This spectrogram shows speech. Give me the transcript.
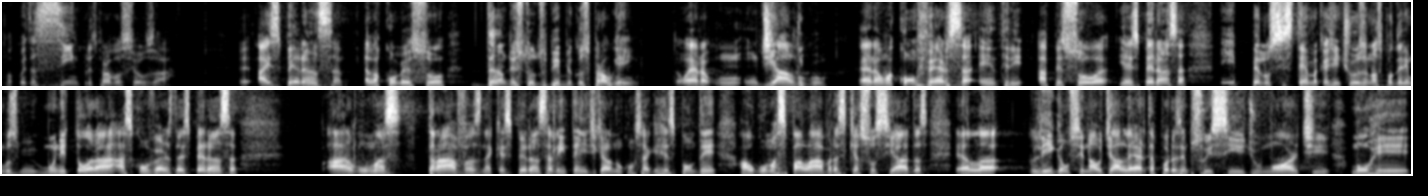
uma coisa simples para você usar. É, a esperança, ela começou dando estudos bíblicos para alguém. Então era um, um diálogo era uma conversa entre a pessoa e a esperança, e pelo sistema que a gente usa, nós poderíamos monitorar as conversas da esperança. Há algumas travas, né, que a esperança ela entende que ela não consegue responder, há algumas palavras que associadas ela liga um sinal de alerta, por exemplo, suicídio, morte, morrer,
